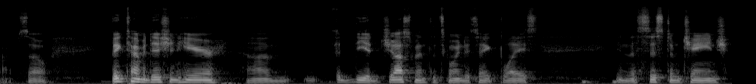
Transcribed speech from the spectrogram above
Uh, so, big time addition here. Um, the adjustment that's going to take place in the system change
